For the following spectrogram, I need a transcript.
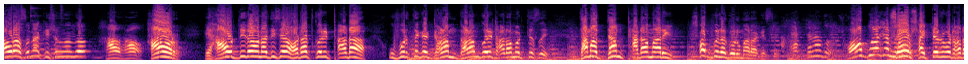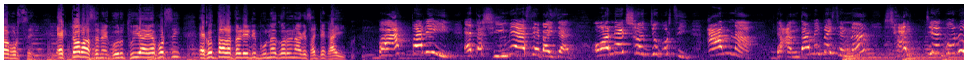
আওর আছে না কিশোরগঞ্জ? হাও হাও হাওর। এই হাওর দিয়ে রওনা দিছে হঠাৎ করে ঠাডা উপর থেকে ঘাড়াম ঘাড়াম করে ঠাডা মারতেছে। ধামার ধাম ঠাডা মারি সবগুলা গরু মারা গেছে। সব ষাটটার উপর ঠাডা পড়ছে। একটাও আছে না গরু থুই আয়া পড়ছি। এখন তাড়াতাড়ি এটি বুনা করেন আগে ষাটটা খাই। বাট পারি একটা সীমে আছে বাইজার। অনেক সহ্য করছি। আর না দান দামি পাইছেন না? ষাটটা গরু,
